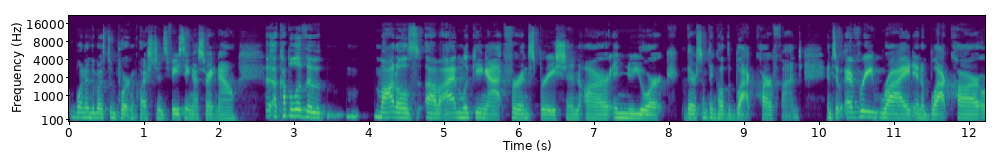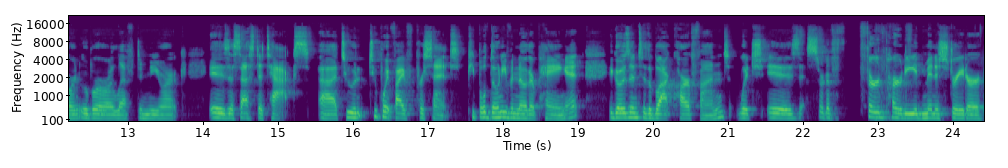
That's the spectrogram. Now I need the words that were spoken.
one of the most important questions facing us right now. A couple of the models um, I'm looking at for inspiration are in New York. There's something called the Black Car Fund. And so every ride in a black car or an Uber or a Lyft in New York is assessed a tax uh, to 2.5%. People don't even know they're paying it. It goes into the Black Car Fund, which is sort of third party administrator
